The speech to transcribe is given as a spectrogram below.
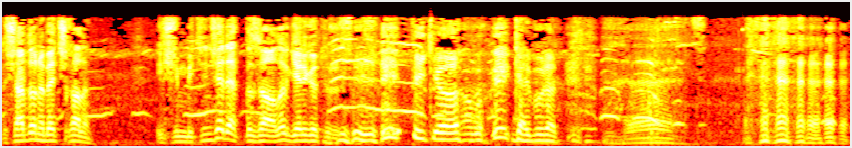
Dışarıda nöbet çıkalım. İşin bitince de kızı alır geri götürürsün. Peki o. Gel Burhan. Evet.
